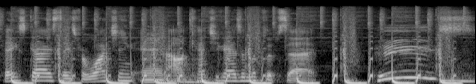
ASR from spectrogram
thanks guys, thanks for watching, and I'll catch you guys on the flip side. Peace.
